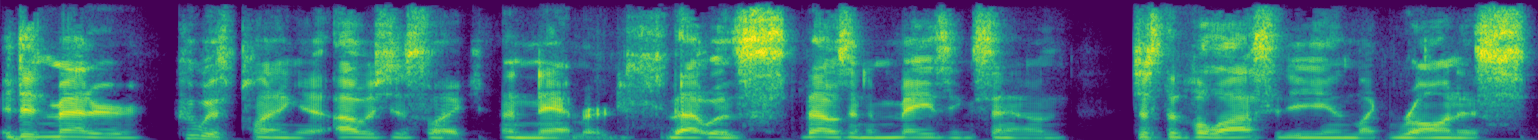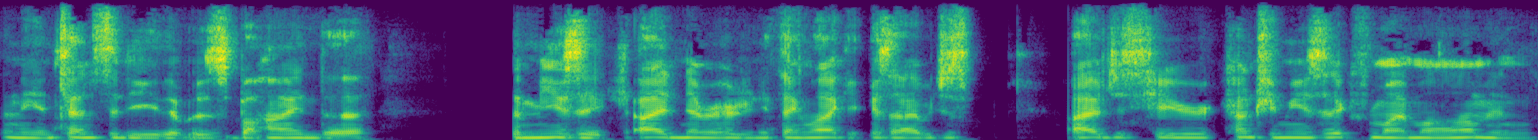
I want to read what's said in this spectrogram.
it didn't matter who was playing it. I was just like enamored. That was that was an amazing sound. Just the velocity and like rawness and the intensity that was behind the the music. I'd never heard anything like it because I would just I would just hear country music from my mom and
